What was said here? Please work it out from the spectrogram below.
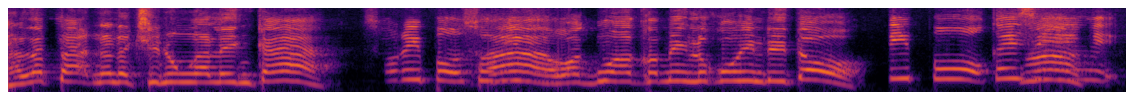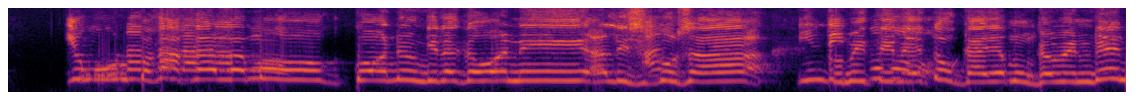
halata na nagsinungaling ka. Sorry po, sorry ah, po. wag mo kaming lukuhin dito. Hindi po, kasi Ah. yung una Baka talaga akala po, mo kung ano yung ginagawa ni Alice ko Ah, sa hindi committee po. na ito, kaya mong gawin din.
